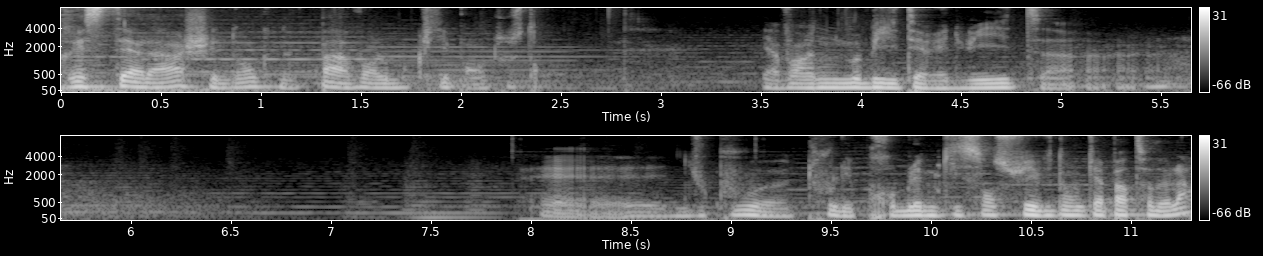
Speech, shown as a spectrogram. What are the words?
rester à la hache et donc ne pas avoir le bouclier pendant tout ce temps. Et avoir une mobilité réduite. Et du coup, tous les problèmes qui s'en suivent donc à partir de là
